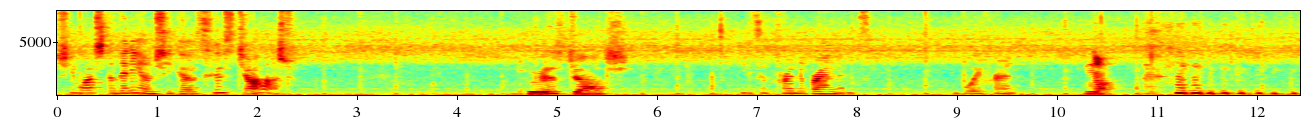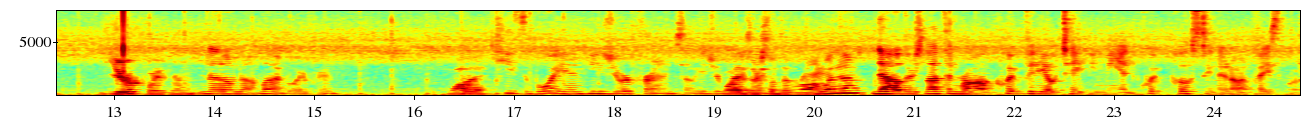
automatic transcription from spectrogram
She watched the video and she goes, Who's Josh? Who is Josh? He's a friend of Brandon's. Boyfriend. No, your boyfriend. no, not my boyfriend. Why? He's a boy and he's your friend, so he's your Why is there something wrong with him? No, there's nothing wrong. Quit videotaping me and quit posting it on Facebook.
